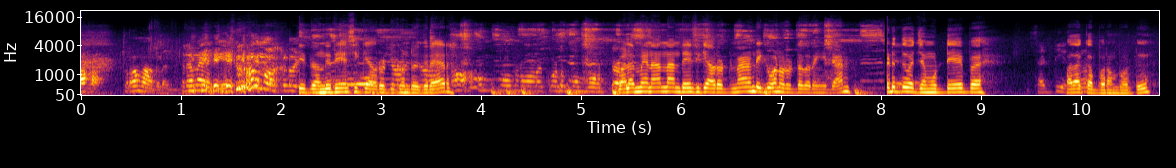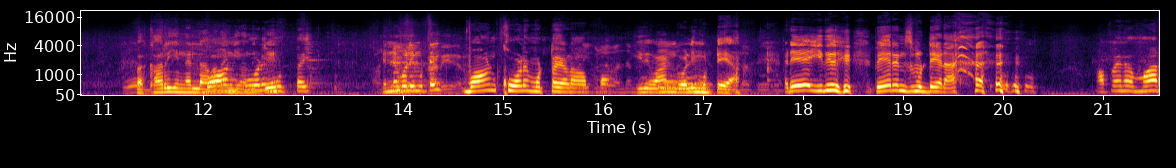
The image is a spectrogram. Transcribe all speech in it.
ஆஹா துறமாக்கடன் இது வந்து தேசிக்காய் ரொட்டி கொண்டு இருக்கிறார் பழமே நான் தான் தேசிக்காய் ரொட்டினா இன்றைக்கு ஒன்று தொடங்கிட்டான். எடுத்து வச்ச முட்டையை இப்போ பதக்கப்புறம் போட்டு. இப்போ கறி நல்லா வதங்கி வந்துட்டு. முட்டை. என்ன கோழி முட்டை? வான் கோழி முட்டையடா. அப்பா இது வான்கோழி முட்டையா? அடே இது பேரண்ட்ஸ் முட்டையடா. அப்ப என்ன மாற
